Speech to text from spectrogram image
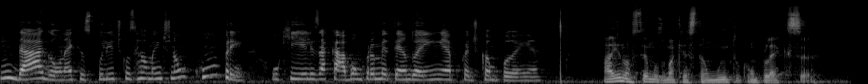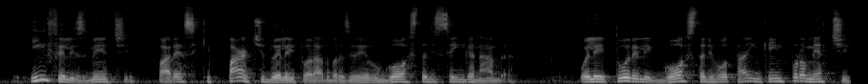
indagam né, que os políticos realmente não cumprem o que eles acabam prometendo aí em época de campanha. Aí nós temos uma questão muito complexa. Infelizmente, parece que parte do eleitorado brasileiro gosta de ser enganada. O eleitor ele gosta de votar em quem promete.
